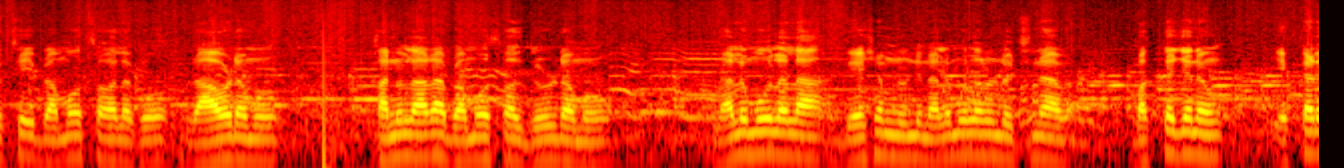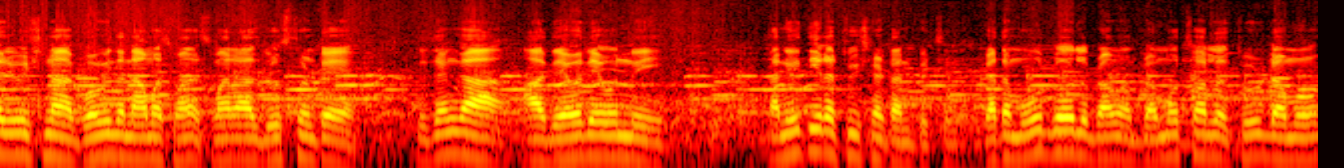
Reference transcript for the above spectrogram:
వచ్చే బ్రహ్మోత్సవాలకు రావడము కన్నులారా బ్రహ్మోత్సవాలు చూడడము నలుమూలల దేశం నుండి నలుమూల నుండి వచ్చిన భక్తజనం ఎక్కడ చూసినా గోవింద నామ స్మ- స్మరాలు చూస్తుంటే నిజంగా ఆ దేవదేవుణ్ణి తనితీర చూసినట్టు అనిపించింది. గత మూడు రోజులు బ్రహ్మ బ్రహ్మోత్సవాలు చూడడము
